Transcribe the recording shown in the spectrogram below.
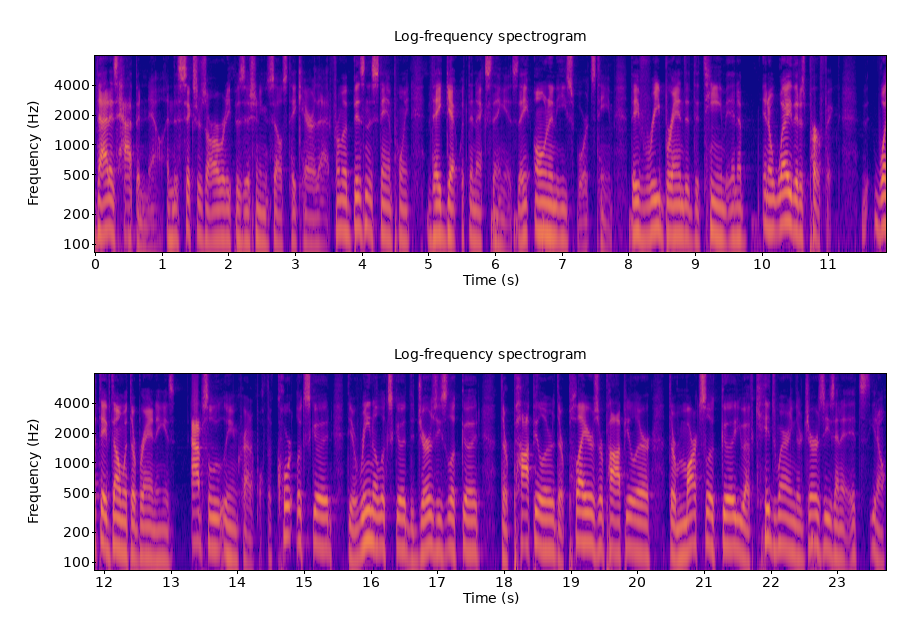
That has happened now. And the Sixers are already positioning themselves to take care of that. From a business standpoint, they get what the next thing is. They own an esports team. They've rebranded the team in a in a way that is perfect. What they've done with their branding is absolutely incredible. The court looks good, the arena looks good, the jerseys look good, they're popular, their players are popular, their marks look good. You have kids wearing their jerseys, and it's, you know,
